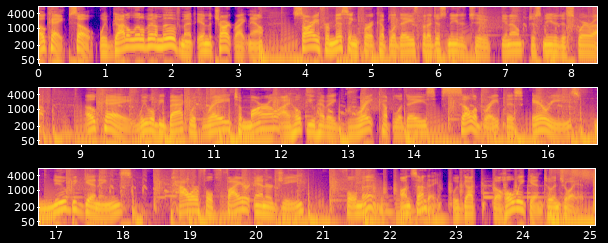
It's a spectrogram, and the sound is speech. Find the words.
Okay, so we've got a little bit of movement in the chart right now. Sorry for missing for a couple of days, but I just needed to, you know, just needed to square up. Okay, we will be back with Ray tomorrow. I hope you have a great couple of days. Celebrate this Aries new beginnings, powerful fire energy full moon on Sunday. We've got the whole weekend to enjoy it.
